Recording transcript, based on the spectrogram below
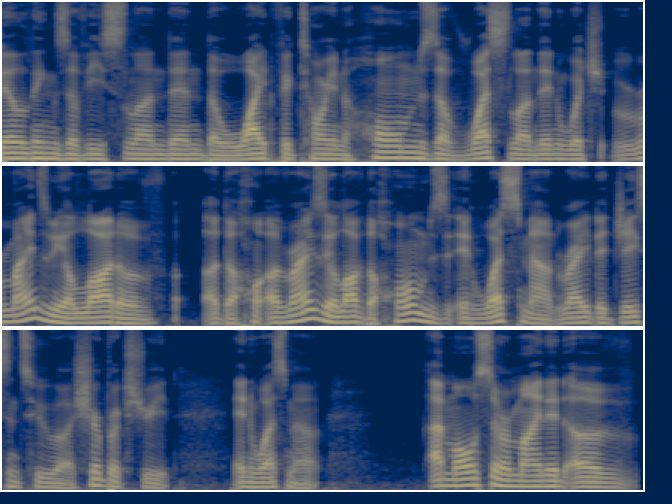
buildings of East London, the white Victorian homes of West London, which reminds me a lot of uh, the uh, reminds me a lot of the homes in Westmount, right adjacent to uh, Sherbrooke Street in Westmount. I'm also reminded of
